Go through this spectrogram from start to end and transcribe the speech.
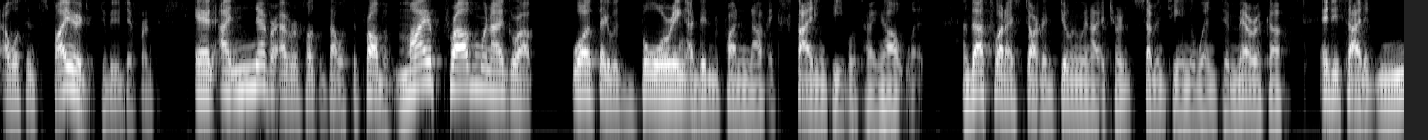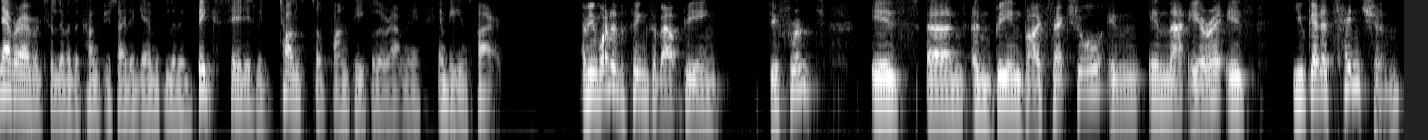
I was inspired to be different. And I never ever felt that that was the problem. My problem when I grew up was that it was boring. I didn't find enough exciting people to hang out with. And that's what I started doing when I turned 17 and went to America and decided never ever to live in the countryside again, but to live in big cities with tons of fun people around me and be inspired. I mean, one of the things about being different is and and being bisexual in in that era is you get attention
